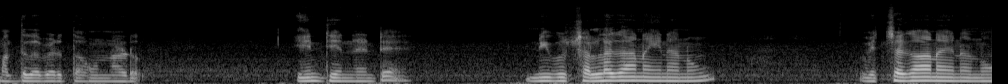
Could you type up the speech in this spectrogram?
మధ్యలో పెడుతూ ఉన్నాడు. ఏంటి అని అంటే నీవు చల్లగానైనాను వెచ్చగానైనాను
